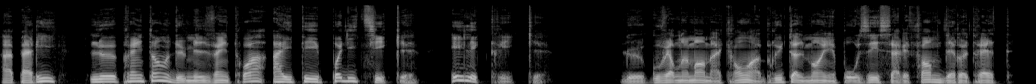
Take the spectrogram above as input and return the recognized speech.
À Paris, le printemps 2023 a été politique, électrique le gouvernement Macron a brutalement imposé sa réforme des retraites,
